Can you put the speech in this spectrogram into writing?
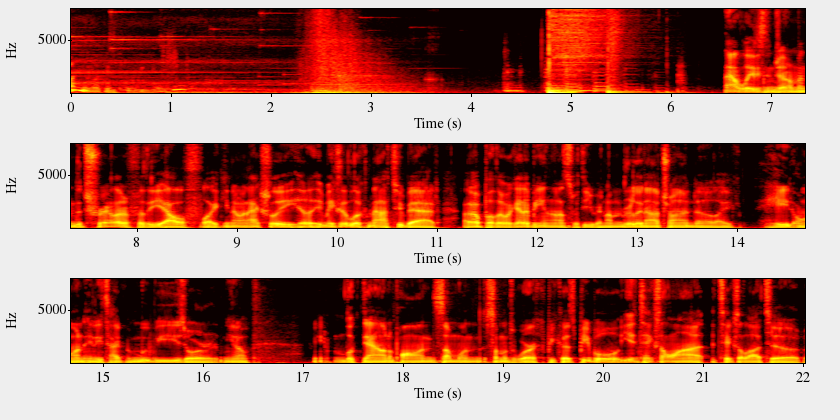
Funny looking thing, it? Now, ladies and gentlemen, the trailer for the Elf, like you know, and actually, it, it makes it look not too bad. Uh, although I gotta be honest with you, and I'm really not trying to like hate on any type of movies or you know look down upon someone someone's work because people it takes a lot. It takes a lot to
